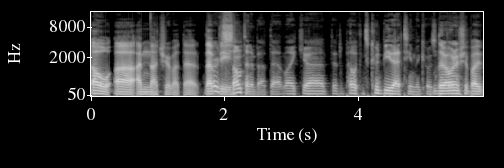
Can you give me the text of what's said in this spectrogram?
Oh, uh, I'm not sure about that. That'd heard be something about that, like uh, that the Pelicans could be that team that goes. their up there. ownership. I,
